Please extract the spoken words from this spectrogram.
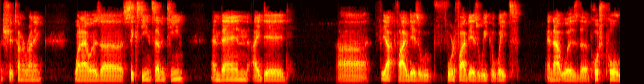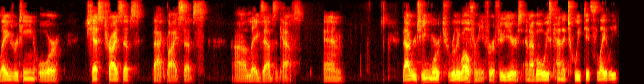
a shit ton of running when I was uh, 16, 17. And then I did uh, yeah, five days a week, four to five days a week of weights. And that was the push pull legs routine or chest, triceps, back biceps, uh, legs, abs, and calves. And that routine worked really well for me for a few years. And I've always kind of tweaked it slightly.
